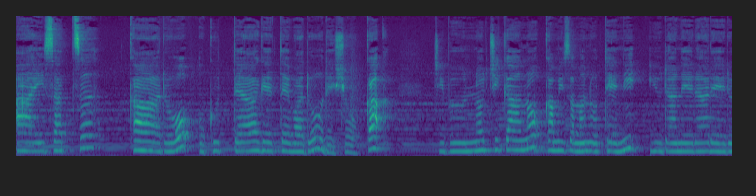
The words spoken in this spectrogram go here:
挨拶カードを送ってあげてはどうでしょうか？自分の力の神様の手に委ねられる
